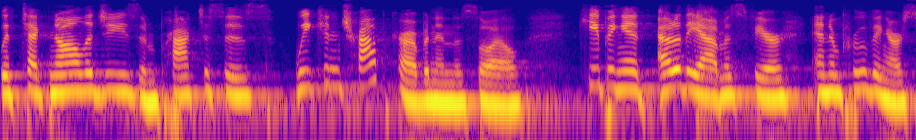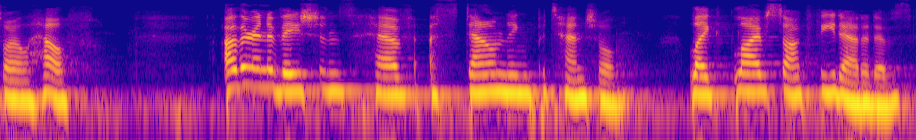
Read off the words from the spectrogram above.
With technologies and practices, we can trap carbon in the soil, keeping it out of the atmosphere and improving our soil health. Other innovations have astounding potential, like livestock feed additives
